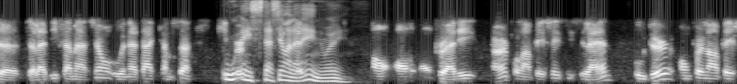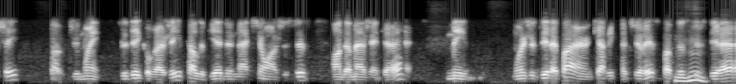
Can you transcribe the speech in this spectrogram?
de, de, la diffamation ou une attaque comme ça. ou incitation à la haine, oui on, peut aller, un, pour l'empêcher si c'est la haine, ou deux, on peut l'empêcher, du moins le décourager par le biais d'une action en justice en dommage-intérêt. Mais moi, je dirais pas à un caricaturiste, pas plus que mhm. je dirais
